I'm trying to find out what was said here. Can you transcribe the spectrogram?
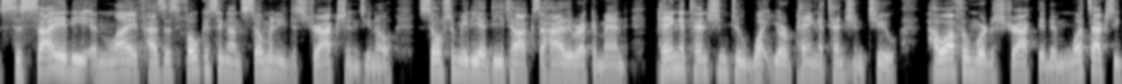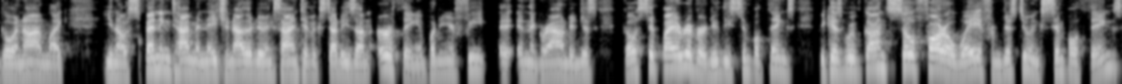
society and life has us focusing on so many distractions you know social media detox i highly recommend paying attention to what you're paying attention to how often we're distracted and what's actually going on. Like, you know, spending time in nature. Now they're doing scientific studies on earthing and putting your feet in the ground and just go sit by a river, do these simple things because we've gone so far away from just doing simple things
